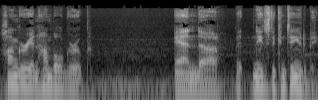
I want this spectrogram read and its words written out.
hungry, and humble group, and uh, it needs to continue to be.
